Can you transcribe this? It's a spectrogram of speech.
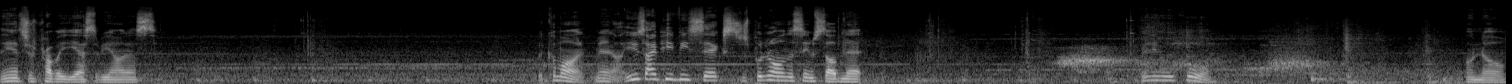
The answer is probably yes, to be honest. But come on, man. I'll use IPv6. Just put it all in the same subnet. Everything will be cool. Oh no.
